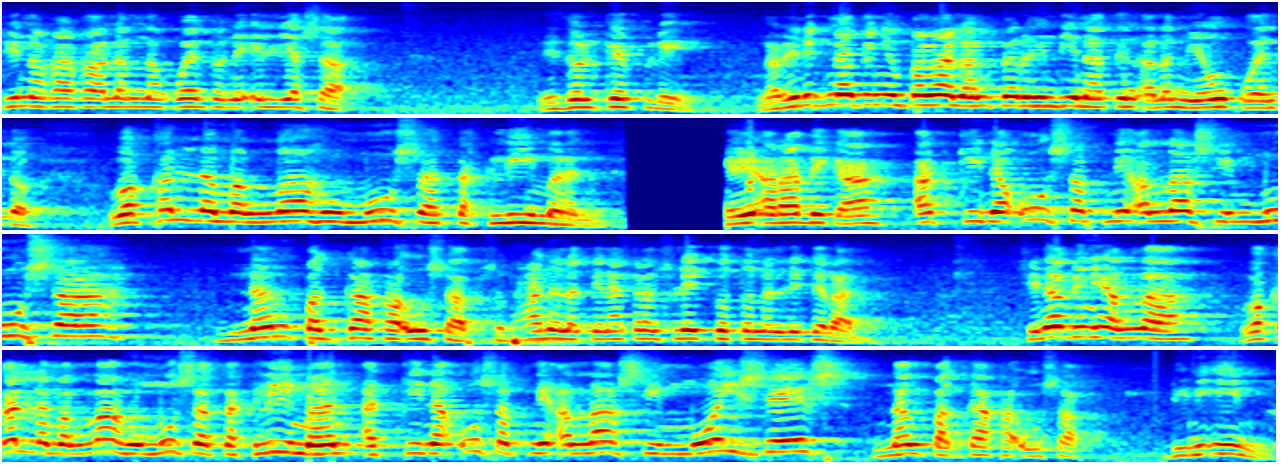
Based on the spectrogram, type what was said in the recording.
Sino nakakaalam ng kwento ni Ilyasa? Ni Dhul-Kifli? Narinig natin yung pangalan, pero hindi natin alam yung kwento. وَقَلَّمَ اللَّهُ Musa takliman. Yan yung Arabic ha? At kinausap ni Allah si Musa ng pagkakausap. Subhanallah, tinatranslate ko to ng literal. Sinabi ni Allah, وَكَلَّمَ اللَّهُ Musa takliman at kinausap ni Allah si Moises ng pagkakausap. Diniin.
